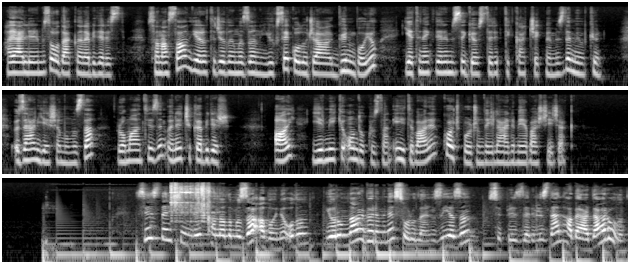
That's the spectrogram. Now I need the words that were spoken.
hayallerimize odaklanabiliriz. Sanatsal yaratıcılığımızın yüksek olacağı gün boyu yeteneklerimizi gösterip dikkat çekmemiz de mümkün. Özel yaşamımızda romantizm öne çıkabilir. Ay 22.19'dan itibaren Koç burcunda ilerlemeye başlayacak. Siz de şimdi kanalımıza abone olun, yorumlar bölümüne sorularınızı yazın, sürprizlerimizden haberdar olun.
